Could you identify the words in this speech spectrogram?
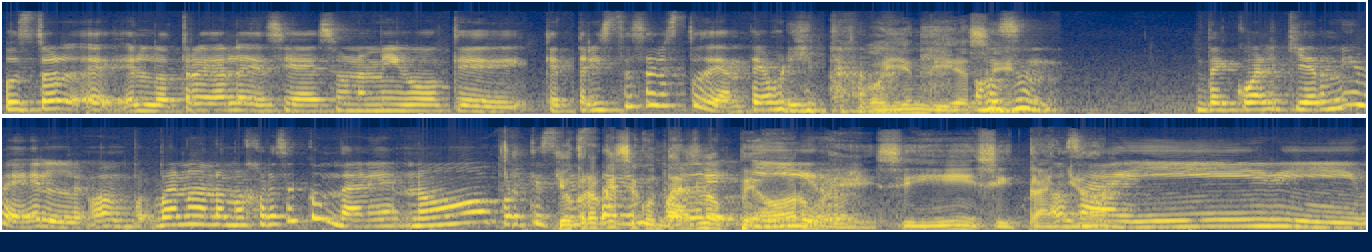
Justo eh, el otro día le decía a ese un amigo que, que triste ser estudiante ahorita. Hoy en día, O sí. sea, de cualquier nivel. O- Bueno, a lo mejor secundaria. No, porque sí Yo creo que secundaria es lo peor, güey. Sí, sí, O cañón. sea, ir y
